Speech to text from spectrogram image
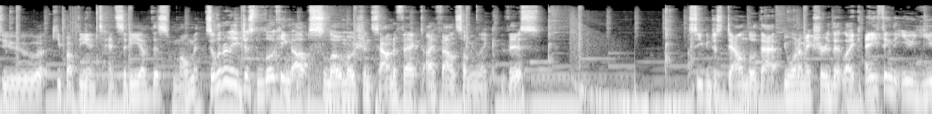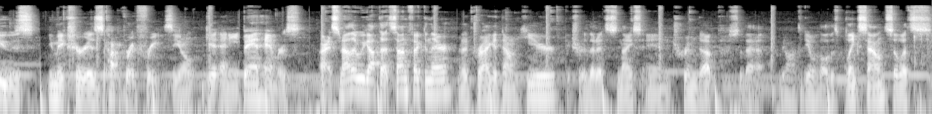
to keep up the intensity of this moment. So literally just looking up slow motion sound effect i found something like this you can just download that you want to make sure that like anything that you use you make sure is copyright free so you don't get any ban hammers all right, so now that we got that sound effect in there, I'm gonna drag it down here, make sure that it's nice and trimmed up so that we don't have to deal with all this blank sound. So let's,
